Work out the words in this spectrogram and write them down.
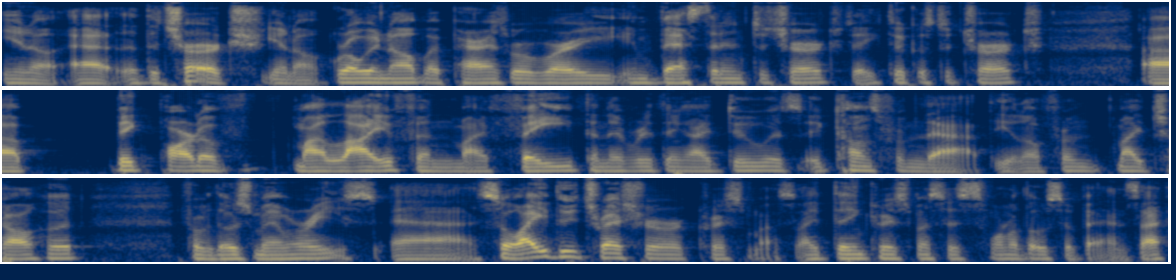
you know, at the church, you know, growing up, my parents were very invested into church. They took us to church. Uh, big part of my life and my faith and everything I do is it comes from that, you know, from my childhood, from those memories. Uh, so I do treasure Christmas. I think Christmas is one of those events. I,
